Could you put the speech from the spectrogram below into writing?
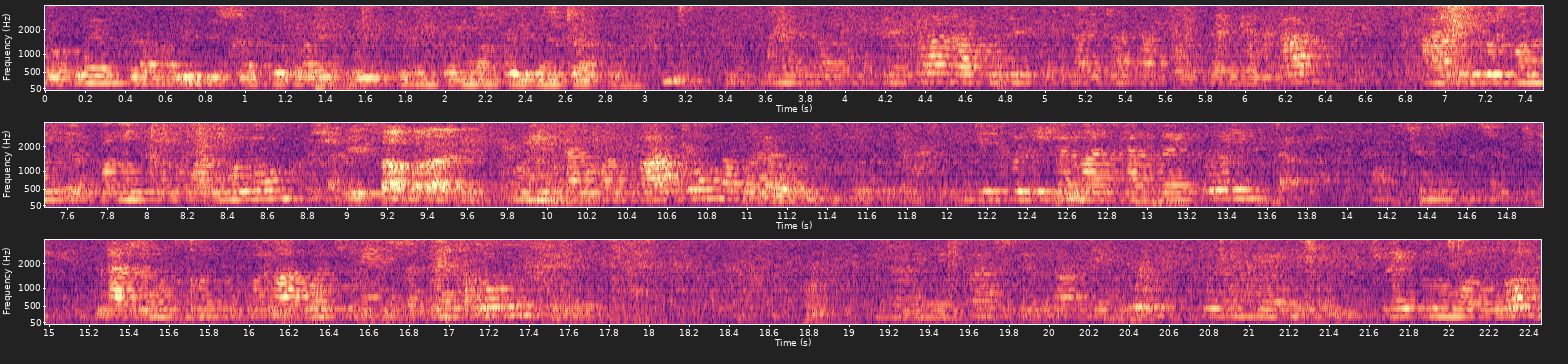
propunem spre analiză și aprobare proiectul în forma prezentată. Mulțumesc, domnul secretar. Raportul de specialitate a fost prezentat. Avizul Comisiei, Comisiei numărul 1, Aviz favorabil. Comisia numărul 4. Discuții pe marginea proiectului. Dacă nu sunt supun la vot, cine este pentru? Proiectul numărul 8.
